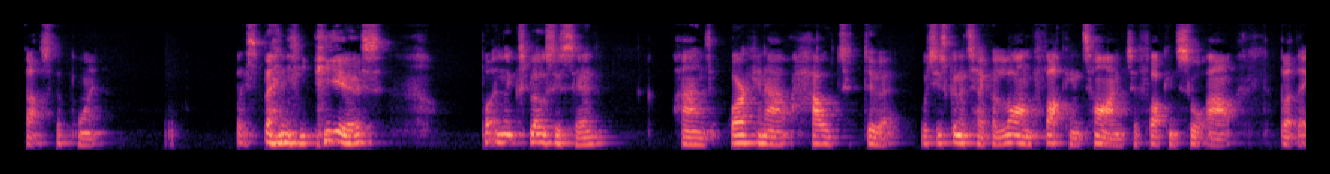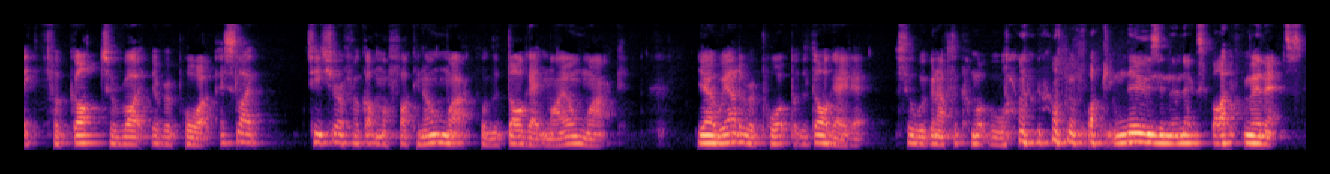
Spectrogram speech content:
That's the point. They spent years putting explosives in and working out how to do it, which is going to take a long fucking time to fucking sort out. But they forgot to write the report. It's like, teacher, I forgot my fucking homework, Well, the dog ate my homework. Yeah, we had a report, but the dog ate it. So we're going to have to come up with one on the fucking news in the next five minutes.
